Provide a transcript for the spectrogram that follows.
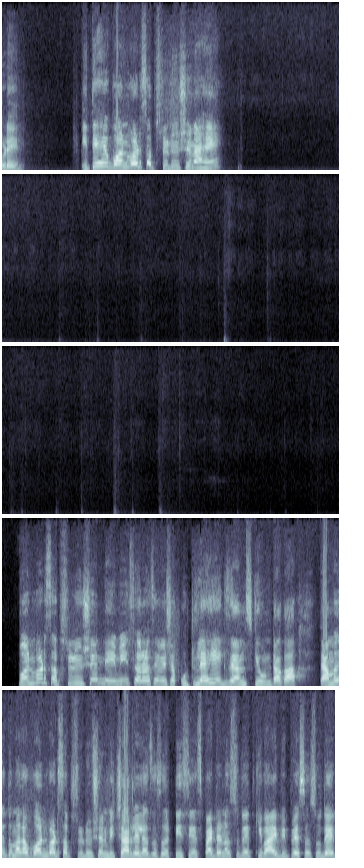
पुढे. इथे हे वन वर्ड सबस्टिट्यूशन आहे. वन वर्ड सबस्टिट्यूशन नेहमी सरळ सेवेच्या कुठल्याही एक्झाम्स घेऊन टाका. त्यामध्ये तुम्हाला वन वर्ड सबस्टिट्यूशन विचारलेलंच असं टीसीएस पॅटर्न असू देत किंवा आयबीपीएस असू देत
